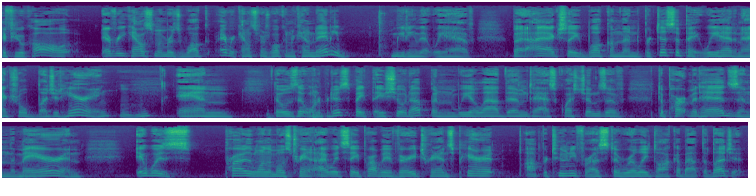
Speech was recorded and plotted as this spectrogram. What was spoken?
if you recall, every council member is welcome. Every council member is welcome to come to any meeting that we have. But I actually welcome them to participate. We had an actual budget hearing, mm-hmm. and those that want to participate, they showed up, and we allowed them to ask questions of department heads and the mayor, and it was probably one of the most, I would say, probably a very transparent opportunity for us to really talk about the budget.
